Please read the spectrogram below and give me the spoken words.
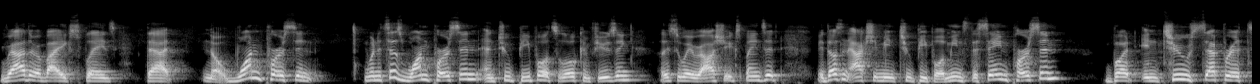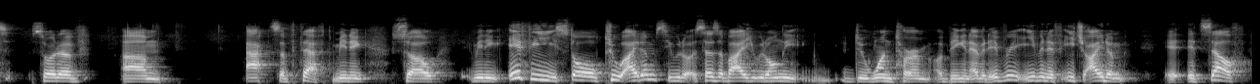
Rather, Abai explains that no, one person, when it says one person and two people, it's a little confusing. At least the way Rashi explains it, it doesn't actually mean two people. It means the same person, but in two separate sort of um, acts of theft. Meaning, so meaning if he stole two items, he would says Abai he would only do one term of being an Eved Ivri, even if each item itself,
